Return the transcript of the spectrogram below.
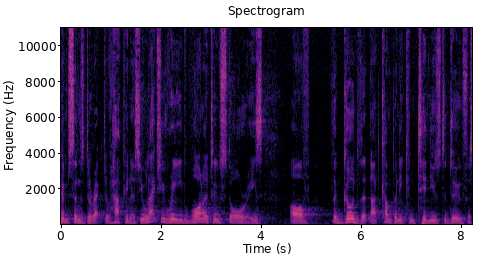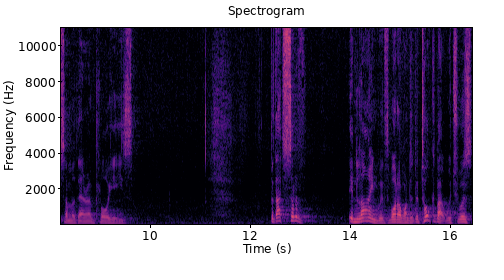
Timpson's director of happiness, you will actually read one or two stories of the good that that company continues to do for some of their employees. But that's sort of in line with what I wanted to talk about, which was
